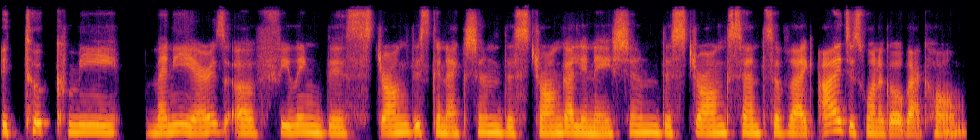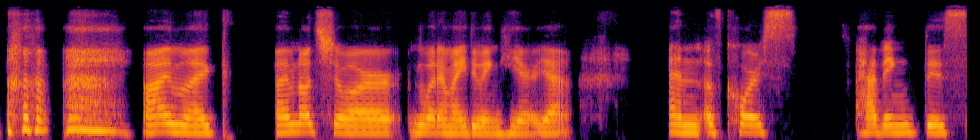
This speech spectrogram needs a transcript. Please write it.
it took me many years of feeling this strong disconnection, this strong alienation, this strong sense of like, I just want to go back home. I'm like, I'm not sure what am I doing here. Yeah. And of course, having this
